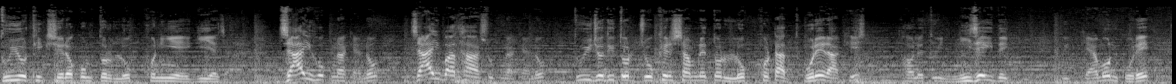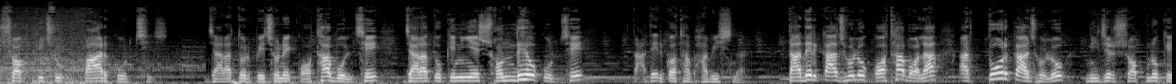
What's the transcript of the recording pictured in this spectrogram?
তুইও ঠিক সেরকম তোর লক্ষ্য নিয়ে এগিয়ে যা। যাই হোক না কেন, যাই বাধা আসুক না কেন, তুই যদি তোর চোখের সামনে তোর লক্ষ্যটা ধরে রাখিস, তাহলে তুই নিজেই দেখবি, তুই কেমন করে সব কিছু পার করছিস। যারা তোর পেছনে কথা বলছে, যারা তোকে নিয়ে সন্দেহ করছে, তাদের কথা ভাবিস না। তাদের কাজ হলো কথা বলা আর তোর কাজ হলো নিজের স্বপ্নকে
